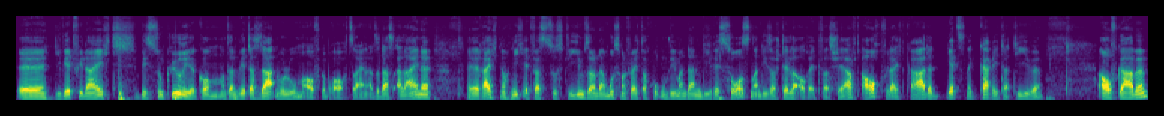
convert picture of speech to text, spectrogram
Äh, die wird vielleicht bis zum Kyrie kommen und dann wird das Datenvolumen aufgebraucht sein. Also das alleine äh, reicht noch nicht etwas zu streamen, sondern da muss man vielleicht auch gucken, wie man dann die Ressourcen an dieser Stelle auch etwas schärft. Auch vielleicht gerade jetzt eine karitative Aufgabe.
